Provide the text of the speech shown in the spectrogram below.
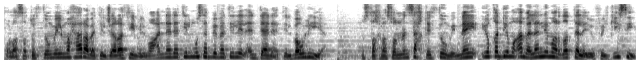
خلاصة الثوم لمحاربة الجراثيم المعندة المسببة للإنتانات البولية. مستخلص من سحق الثوم الني يقدم أملا لمرضى التليف الكيسي.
